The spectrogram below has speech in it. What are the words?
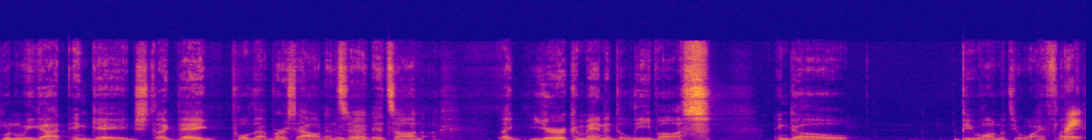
When we got engaged, like they pulled that verse out and Mm-hmm. said, "It's on, like you're commanded to leave us and go be one with your wife." Like, Right.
